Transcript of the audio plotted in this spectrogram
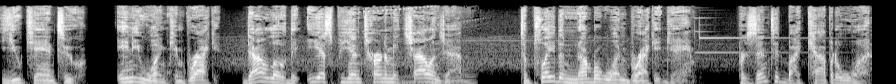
you can too. Anyone can bracket. Download the ESPN Tournament Challenge app to play the number one bracket game. Presented by Capital One.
